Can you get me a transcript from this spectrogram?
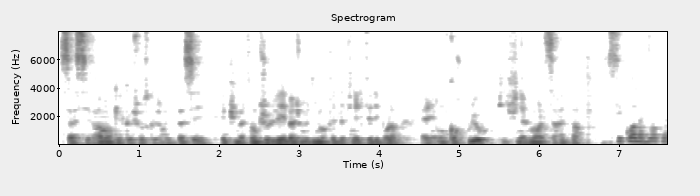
ça c'est vraiment quelque chose que j'ai envie de passer. Et puis maintenant que je l'ai, bah, je me dis, mais en fait, la finalité elle est pour là, elle est encore plus haut. Puis finalement, elle s'arrête pas. C'est quoi maintenant ta...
